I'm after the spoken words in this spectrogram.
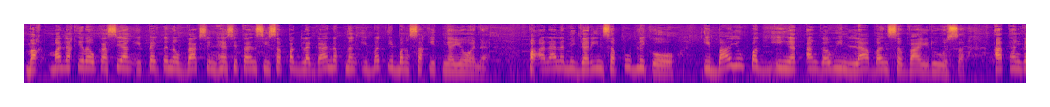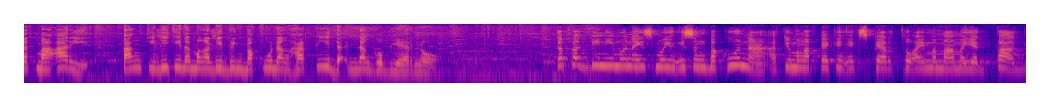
Ma- Malaki raw kasi ang epekto ng vaccine hesitancy sa paglaganap ng iba't ibang sakit ngayon. Paalala ni Garin sa publiko, iba yung pag-iingat ang gawin laban sa virus at hanggat maaari, tangkilikin ang mga libreng bakunang hatid ng gobyerno. Kapag dinimonize mo yung isang bakuna at yung mga peking eksperto ay mamamayagpag,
